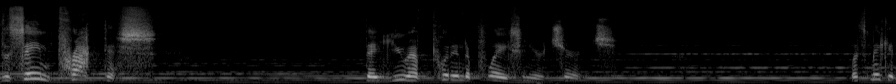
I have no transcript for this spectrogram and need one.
the same practice that you have put into place in your church, let's make it,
